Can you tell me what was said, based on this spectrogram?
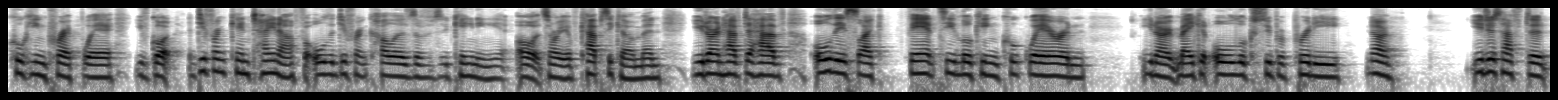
cooking prep where you've got a different container for all the different colors of zucchini oh sorry of capsicum and you don't have to have all this like fancy looking cookware and you know make it all look super pretty no you just have to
